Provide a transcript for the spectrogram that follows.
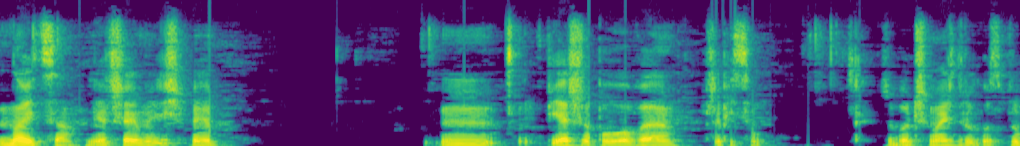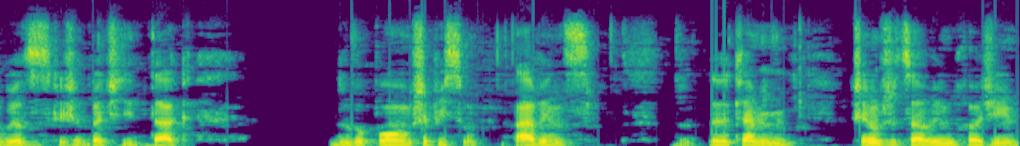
No i co? Znaczy mieliśmy mm, pierwszą połowę przepisu. Żeby otrzymać drugą, spróbuj odzyskać od braci Duck drugą połowę przepisu. A więc y, kamień księżycowy mi chodzi.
